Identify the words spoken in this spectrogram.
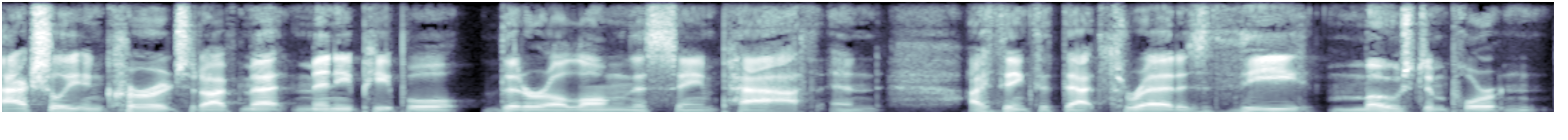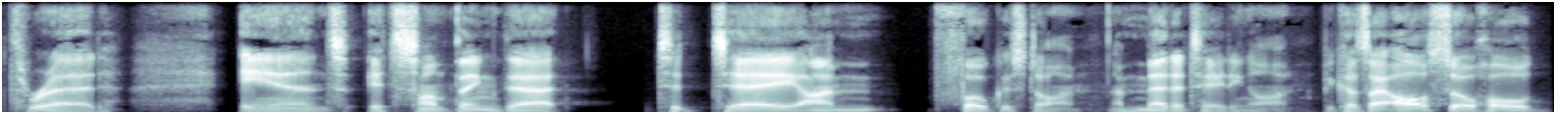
actually encouraged that I've met many people that are along this same path. And I think that that thread is the most important thread. And it's something that today I'm focused on, I'm meditating on, because I also hold,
